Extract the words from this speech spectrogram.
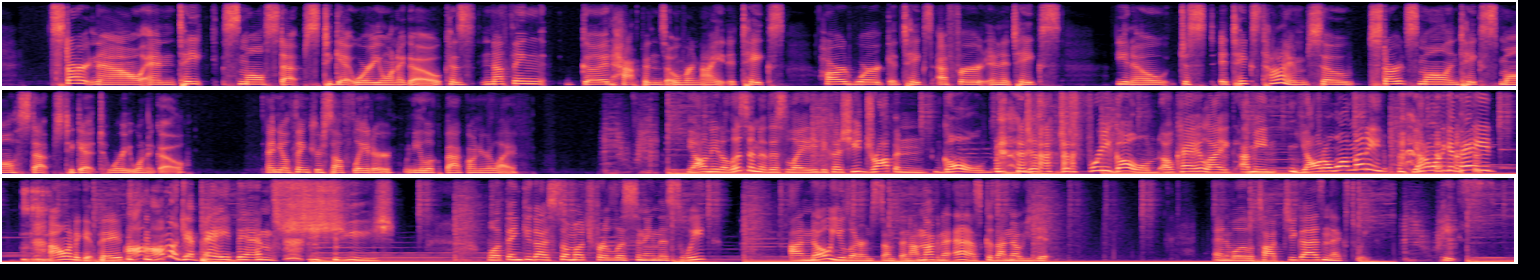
start now and take small steps to get where you want to go cuz nothing good happens overnight. It takes hard work, it takes effort and it takes you know, just it takes time. So start small and take small steps to get to where you want to go and you'll thank yourself later when you look back on your life. Y'all need to listen to this lady because she dropping gold, just just free gold. Okay, like I mean, y'all don't want money. Y'all don't want to get paid. I want to get paid. I- I'm gonna get paid then. Sheesh. Well, thank you guys so much for listening this week. I know you learned something. I'm not gonna ask because I know you did. And we'll talk to you guys next week. Peace.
